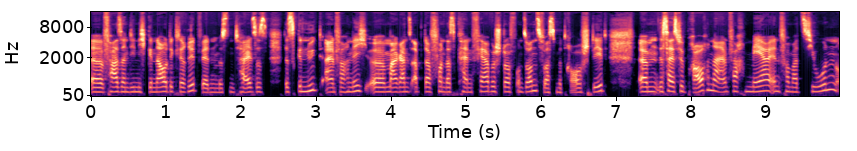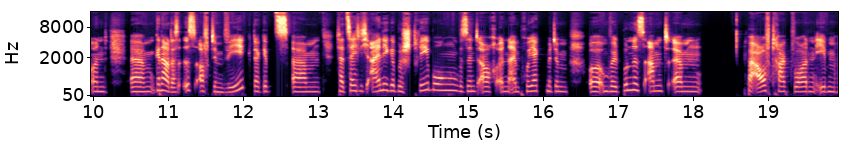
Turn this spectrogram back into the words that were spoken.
äh, Fasern, die nicht genau deklariert werden müssen. Teils ist, das genügt einfach nicht, äh, mal ganz ab davon, dass kein Färbestoff und sonst was mit draufsteht. Ähm, das heißt, wir brauchen da einfach mehr Informationen und ähm, genau, das ist auf dem Weg. Da gibt's ähm, tatsächlich einige Bestrebungen. Wir sind auch in einem Projekt mit dem äh, Umweltbundesamt ähm, beauftragt worden, eben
